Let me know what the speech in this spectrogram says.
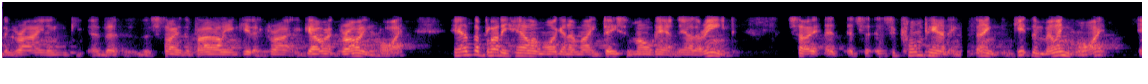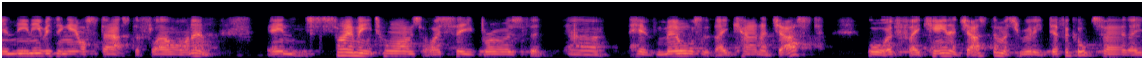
the grain and the, the the barley and get it grow, go it growing right, how the bloody hell am I going to make decent malt out the other end? So it, it's it's a compounding thing. Get the milling right, and then everything else starts to flow on in. And so many times I see brewers that uh, have mills that they can't adjust, or if they can adjust them, it's really difficult, so they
